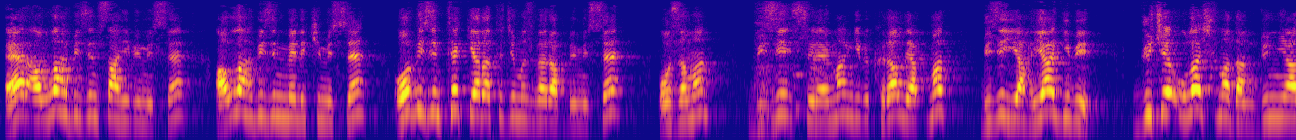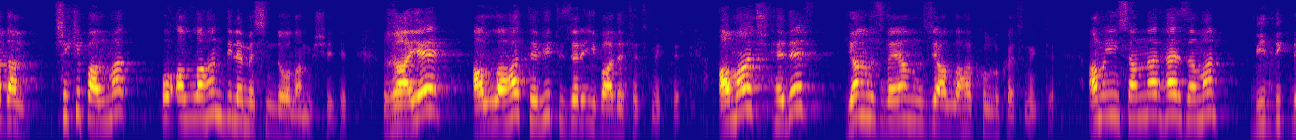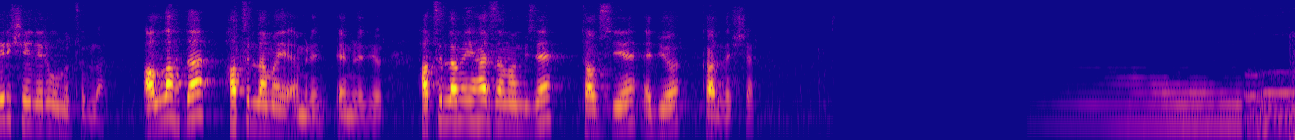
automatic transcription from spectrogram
Eğer Allah bizim sahibimizse, Allah bizim melikimizse, o bizim tek yaratıcımız ve Rabbimizse o zaman bizi Süleyman gibi kral yapmak, bizi Yahya gibi güce ulaşmadan dünyadan çekip almak o Allah'ın dilemesinde olan bir şeydir. Gaye Allah'a tevhid üzere ibadet etmektir. Amaç, hedef yalnız ve yalnızca Allah'a kulluk etmektir. Ama insanlar her zaman bildikleri şeyleri unuturlar. Allah da hatırlamayı emrediyor. Hatırlamayı her zaman bize tavsiye ediyor kardeşler.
